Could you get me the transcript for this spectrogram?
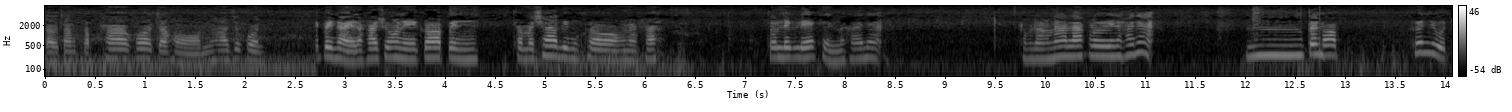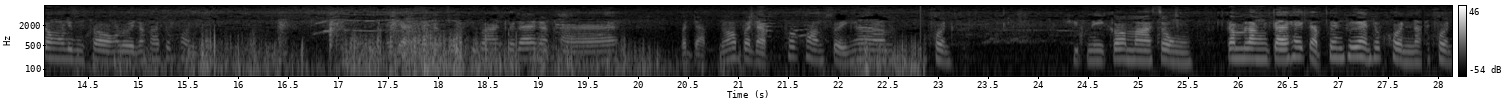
เราทำกับข้าวก็จะหอมนะคะ ทุกคนไม่ไปไหนนะคะ ช่วงนี้ก็เป็น ธรรมชาติริมคลองนะคะ ต้นเล็กๆเห็นไหมคะ เนี่ยกำลังน่ารักเลยนะคะ เนี่ย อืมต้นชอบขึ้นอยู่ตรงริมคลองเลยนะคะ ทุกคนอยากได้ไปปลูกที่บ้านก็ได้นะคะ ประดับเนาะประดับเพื่อความสวยงามทุกคน คลิปนี้ก็มาส่งกำลังใจให้กับเพื่อนๆทุกคนนะทุกคน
